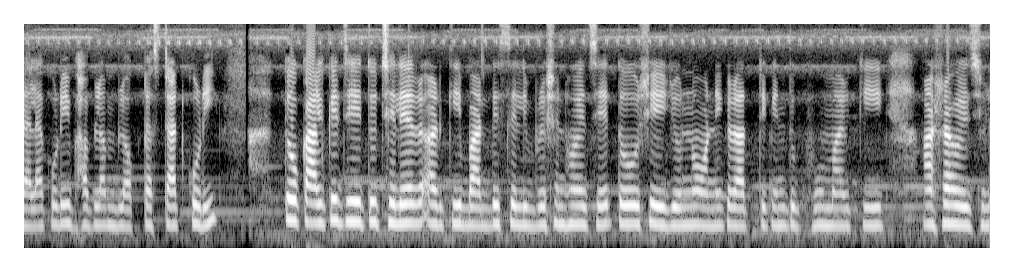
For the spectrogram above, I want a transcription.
বেলা করেই ভাবলাম ব্লগটা স্টার্ট করি। তো কালকে যেহেতু ছেলের আর কি বার্থডে সেলিব্রেশন হয়েছে, তো সেই জন্য অনেক রাত্রে কিন্তু ঘুম আর কি আসা হয়েছিল।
